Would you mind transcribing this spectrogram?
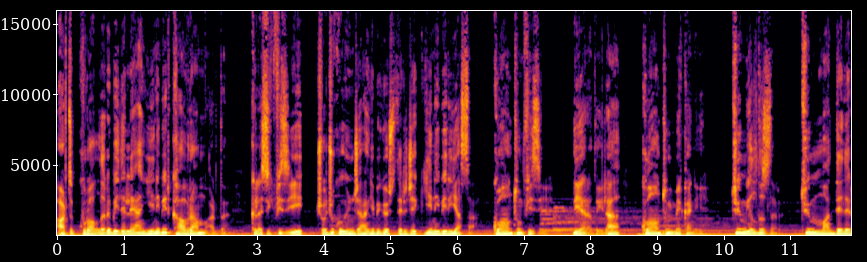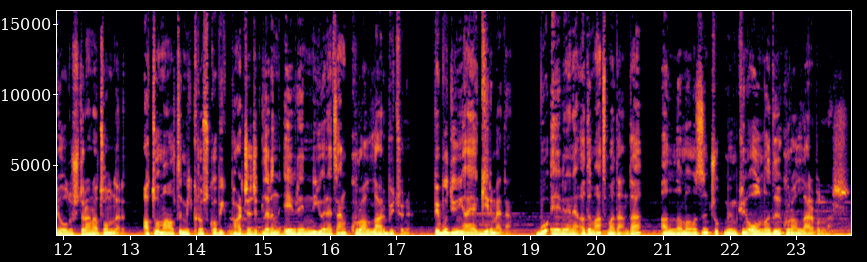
Artık kuralları belirleyen yeni bir kavram vardı. Klasik fiziği çocuk oyuncağı gibi gösterecek yeni bir yasa. Kuantum fiziği. Diğer adıyla kuantum mekaniği. Tüm yıldızları, tüm maddeleri oluşturan atomların, atom altı mikroskobik parçacıkların evrenini yöneten kurallar bütünü. Ve bu dünyaya girmeden, bu evrene adım atmadan da anlamamızın çok mümkün olmadığı kurallar bunlar.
